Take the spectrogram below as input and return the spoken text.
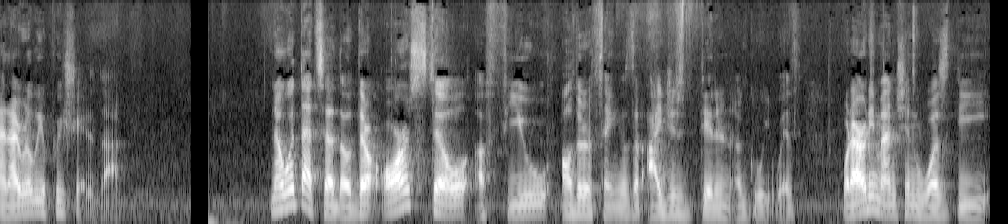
and I really appreciated that. Now, with that said, though, there are still a few other things that I just didn't agree with. What I already mentioned was the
